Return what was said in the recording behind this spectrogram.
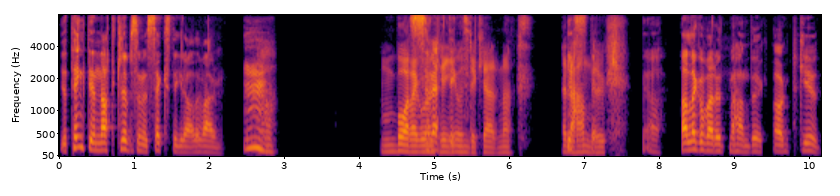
Jag tänkte en nattklubb som är 60 grader varm. Ja. Mm, Bara går omkring i Svettigt. underkläderna. Eller Just handduk. Ja. Alla går bara runt med handduk. Åh gud.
